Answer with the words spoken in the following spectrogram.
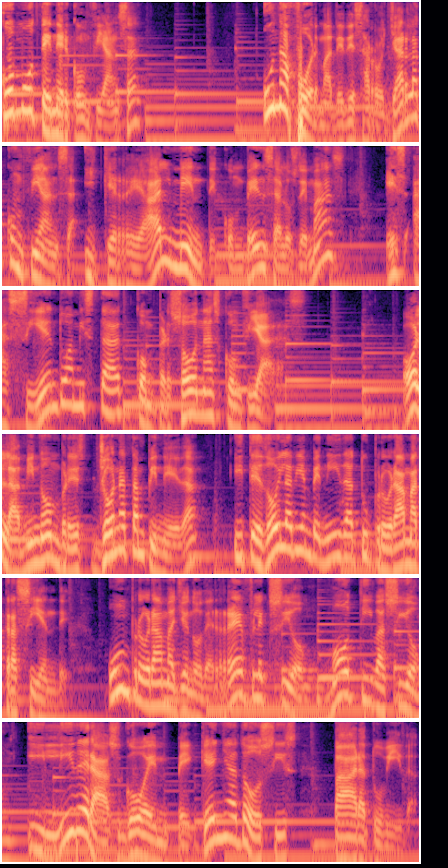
¿Cómo tener confianza? Una forma de desarrollar la confianza y que realmente convence a los demás es haciendo amistad con personas confiadas. Hola, mi nombre es Jonathan Pineda y te doy la bienvenida a tu programa Trasciende, un programa lleno de reflexión, motivación y liderazgo en pequeña dosis para tu vida.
